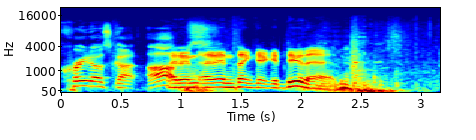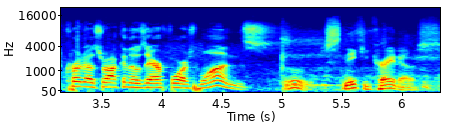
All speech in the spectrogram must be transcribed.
Kratos got up. I didn't I didn't think I could do that. Kratos rocking those Air Force Ones. Ooh, sneaky Kratos.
